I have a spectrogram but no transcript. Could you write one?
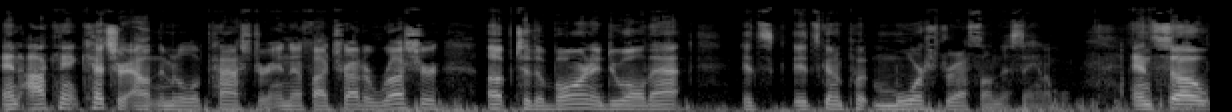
and I can't catch her out in the middle of pasture. And if I try to rush her up to the barn and do all that, it's it's going to put more stress on this animal. And so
